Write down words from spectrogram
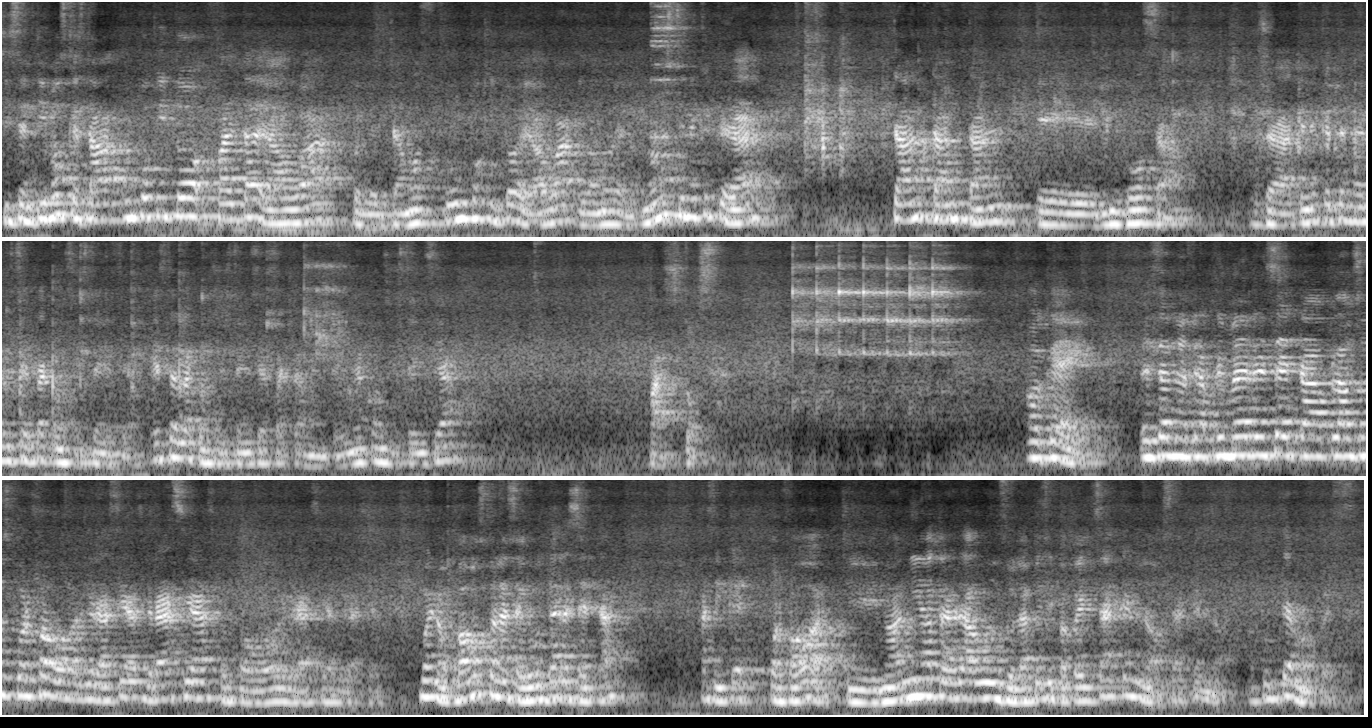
si sentimos que está un poquito falta de agua, pues le echamos un poquito de agua y vamos a ver. No nos tiene que quedar tan, tan, tan eh, ligosa. O sea, tiene que tener cierta consistencia. Esta es la consistencia exactamente, una consistencia pastosa. Ok, esta es nuestra primera receta. Aplausos, por favor. Gracias, gracias, por favor, gracias, gracias. Bueno, vamos con la segunda receta. Así que, por favor, si no han ido a traer aún su lápiz y papel, sáquenlo, sáquenlo. Apuntemos, pues.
